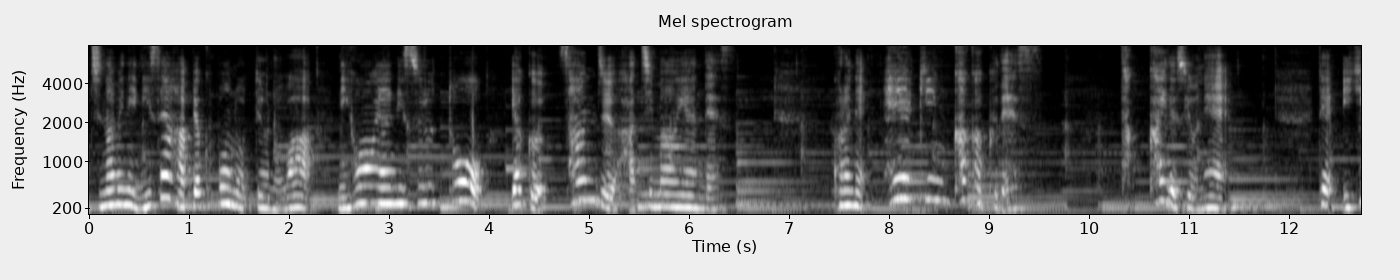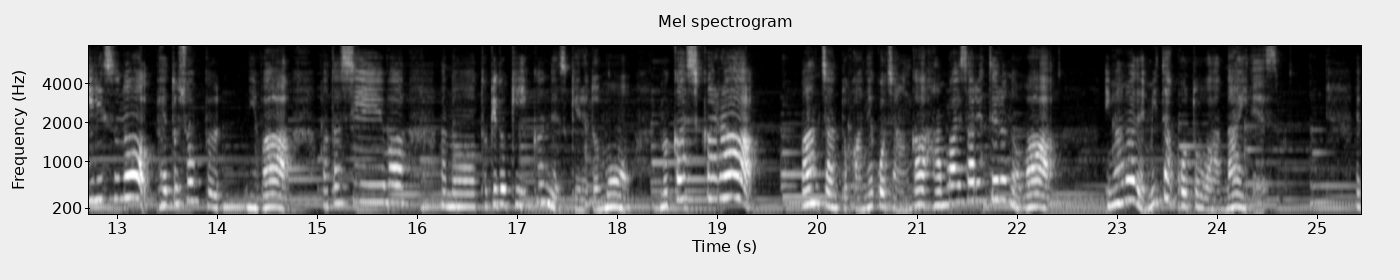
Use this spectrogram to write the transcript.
ちなみに2800ポンドっていうのは日本円にすると約38万円です。これね平均価格です。高いですよね。でイギリスのペットショップには私はあの時々行くんですけれども昔からワンちゃんとか猫ちゃんが販売されてるのは今まで見たことはないです。ペ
